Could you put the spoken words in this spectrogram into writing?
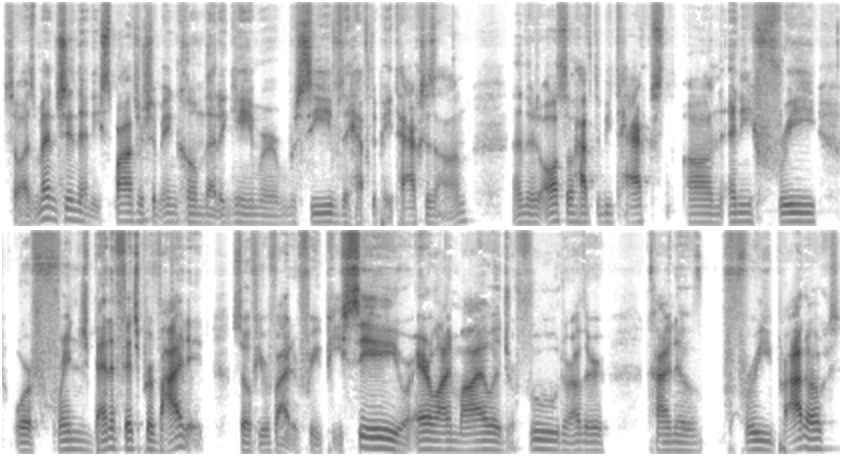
So, as mentioned, any sponsorship income that a gamer receives, they have to pay taxes on. And there's also have to be taxed on any free or fringe benefits provided. So, if you provide a free PC or airline mileage or food or other kind of free products,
